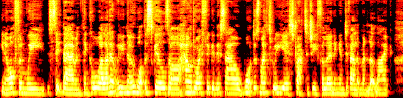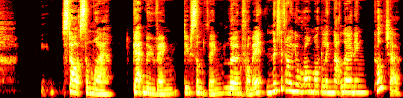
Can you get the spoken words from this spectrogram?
you know, often we sit there and think, oh, well, I don't really know what the skills are. How do I figure this out? What does my three year strategy for learning and development look like? Start somewhere, get moving, do something, learn from it. And this is how you're role modeling that learning culture.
